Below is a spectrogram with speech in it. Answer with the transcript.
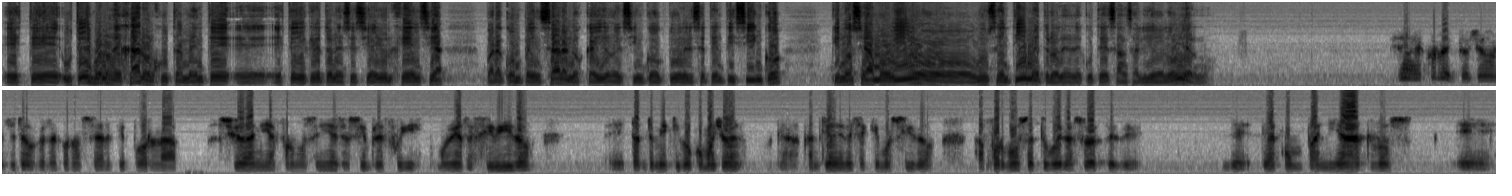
este, ustedes bueno dejaron justamente eh, este decreto de necesidad y urgencia para compensar a los caídos del 5 de octubre del 75, que no se ha movido un centímetro desde que ustedes han salido del gobierno. No, es correcto. Yo, yo tengo que reconocer que por la ciudadanía formoseña yo siempre fui muy bien recibido, eh, tanto mi equipo como yo, la cantidad de veces que hemos ido a Formosa tuve la suerte de, de, acompañarlos eh,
